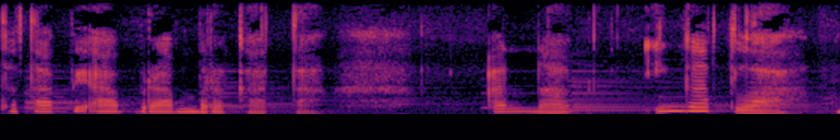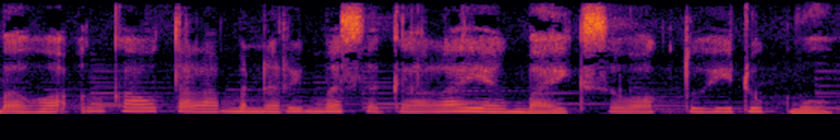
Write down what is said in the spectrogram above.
tetapi Abram berkata, "Anak, ingatlah bahwa engkau telah menerima segala yang baik sewaktu hidupmu,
